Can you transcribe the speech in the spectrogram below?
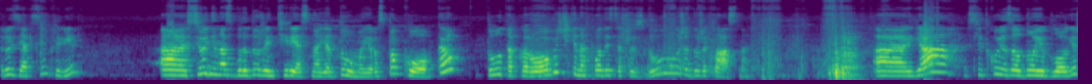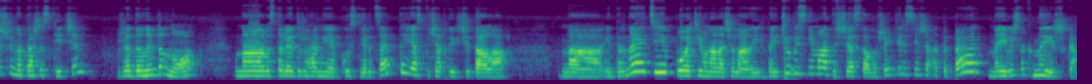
Друзі, всім привіт! А, сьогодні у нас буде дуже інтересна, я думаю, розпаковка. Тут в коробочці знаходиться щось дуже-дуже класне. А, я слідкую за одною блогершою Наташа Kitchen вже давним-давно. Вона виставляє дуже гарні вкусні рецепти. Я спочатку їх читала на інтернеті, потім вона почала їх на Ютубі знімати, ще стало ще інтересніше, а тепер в неї вийшла книжка.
